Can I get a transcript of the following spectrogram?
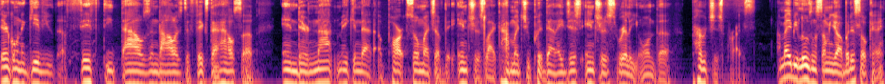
they're going to give you the $50,000 to fix that house up. And they're not making that a part so much of the interest, like how much you put down. They just interest really on the purchase price. I may be losing some of y'all, but it's okay.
